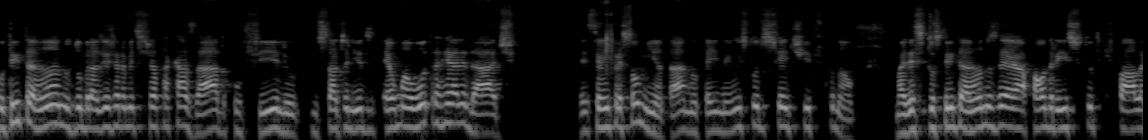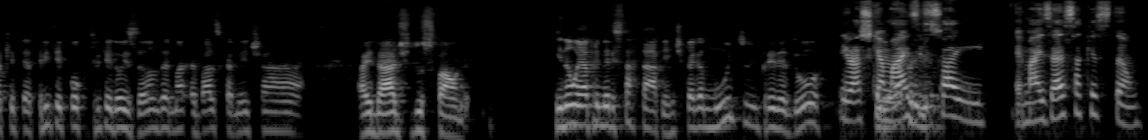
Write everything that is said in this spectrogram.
com 30 anos, no Brasil, geralmente você já está casado, com filho. Nos Estados Unidos é uma outra realidade. Essa é uma impressão minha, tá? Não tem nenhum estudo científico, não. Mas esse dos 30 anos é a Founder Institute que fala que até 30 e pouco, 32 anos é, é basicamente a, a idade dos founders. E não é a primeira startup. A gente pega muito empreendedor. Eu acho que é mais primeira... isso aí. É mais essa questão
